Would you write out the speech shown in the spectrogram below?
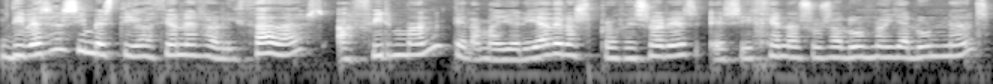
Diversas investigaciones realizadas afirman que la mayoría de los profesores exigen a sus alumnos y alumnas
